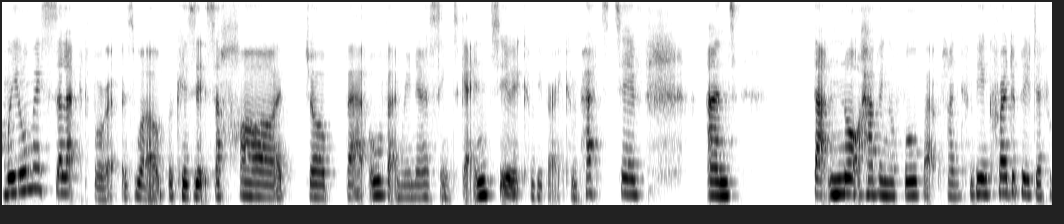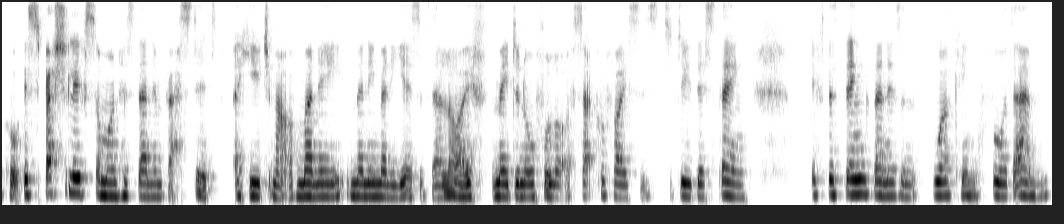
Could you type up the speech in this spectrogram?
And we almost select for it as well because it's a hard job vet or veterinary nursing to get into. It can be very competitive. And that not having a fallback plan can be incredibly difficult, especially if someone has then invested a huge amount of money, many, many years of their life, made an awful lot of sacrifices to do this thing. If the thing then isn't working for them,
